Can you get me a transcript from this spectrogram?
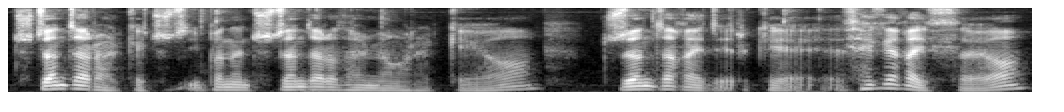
주전자로 할게요. 주, 이번엔 주전자로 설명을 할게요. 주전자가 이제 이렇게 세 개가 있어요.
